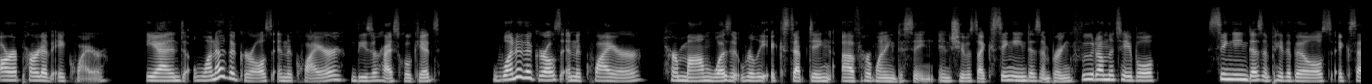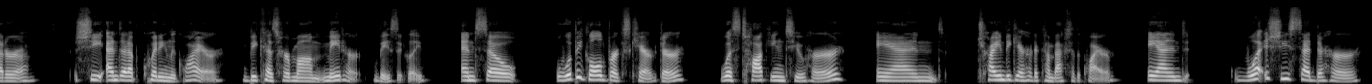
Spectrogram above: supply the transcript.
are a part of a choir. And one of the girls in the choir, these are high school kids, one of the girls in the choir, her mom wasn't really accepting of her wanting to sing. And she was like, singing doesn't bring food on the table, singing doesn't pay the bills, etc. She ended up quitting the choir because her mom made her, basically. And so Whoopi Goldberg's character was talking to her and trying to get her to come back to the choir. And what she said to her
